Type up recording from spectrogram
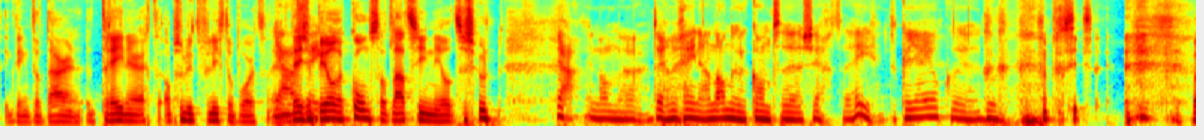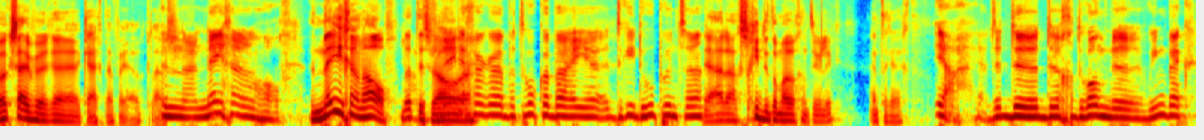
ik denk dat daar een trainer echt absoluut verliefd op wordt. En ja, deze zeker. beelden constant laat zien heel het seizoen. Ja, en dan uh, tegen degene aan de andere kant uh, zegt: hé, hey, dat kan jij ook doen. Precies. Welk cijfer krijgt hij van jou, Klaus? Een 9,5. Een 9,5, dat is wel... Verdediger betrokken bij drie doelpunten. Ja, daar schiet het omhoog natuurlijk. En terecht. Ja, ja de, de, de gedroomde wingback.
